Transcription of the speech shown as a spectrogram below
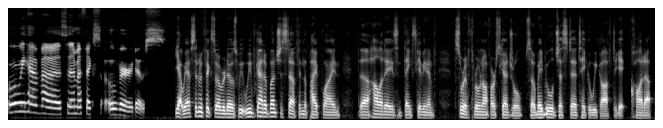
Or we have a Cinema Fix overdose yeah, we have Cinemafix Overdose. We, we've got a bunch of stuff in the pipeline. The holidays and Thanksgiving have sort of thrown off our schedule, so maybe we'll just uh, take a week off to get caught up.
